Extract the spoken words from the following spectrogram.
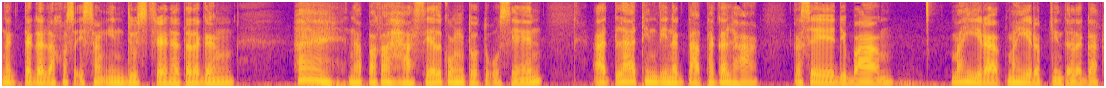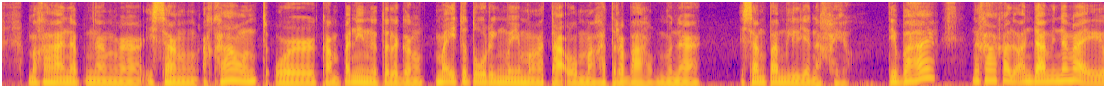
nagtagal ako sa isang industriya na talagang ay, napaka-hassle kung tutuusin. At lahat hindi nagtatagal ha. Kasi 'di ba, mahirap, mahirap din talaga makahanap ng uh, isang account or company na talagang maituturing mo yung mga tao, mga katrabaho mo na isang pamilya na kayo. 'Di ba? Nakakalo, ang dami na nga eh,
